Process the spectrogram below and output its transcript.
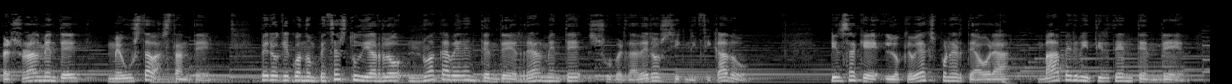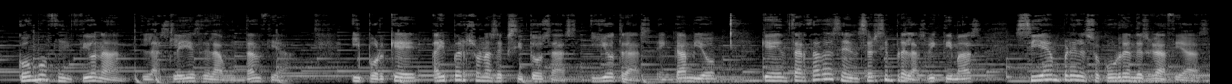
personalmente me gusta bastante, pero que cuando empecé a estudiarlo no acabé de entender realmente su verdadero significado. Piensa que lo que voy a exponerte ahora va a permitirte entender cómo funcionan las leyes de la abundancia y por qué hay personas exitosas y otras, en cambio, que enzarzadas en ser siempre las víctimas, siempre les ocurren desgracias,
